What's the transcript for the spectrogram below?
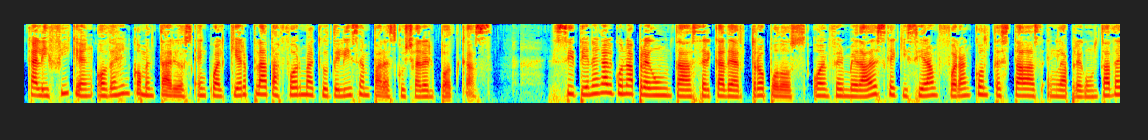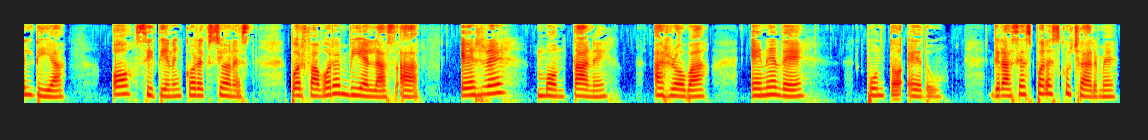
califiquen o dejen comentarios en cualquier plataforma que utilicen para escuchar el podcast. Si tienen alguna pregunta acerca de artrópodos o enfermedades que quisieran fueran contestadas en la pregunta del día, o si tienen correcciones, por favor envíenlas a rmontane.nd.edu. Gracias por escucharme.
